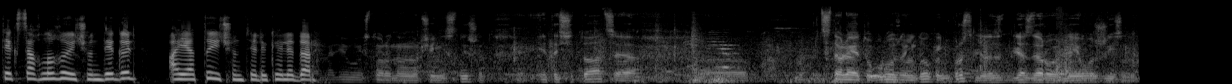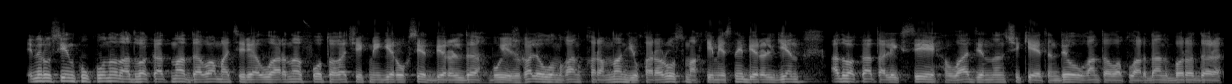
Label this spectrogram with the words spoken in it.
тек сағлығы үшін дегіл, аяты үшін телекеледір. На левую сторону он вообще не слышит. Эта ситуация э, ну, представляет угрозу не только, не просто для, для здоровья, для его жизни. Эмир Усейн Кукунын адвокатына дава материалларыны фотоға чекмеге рұқсет берілді. Бұл ешғал олынған Қырымнан Юқары Рус берілген адвокат Алексей Ладинның шекетінде олған талаплардан бірідір.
